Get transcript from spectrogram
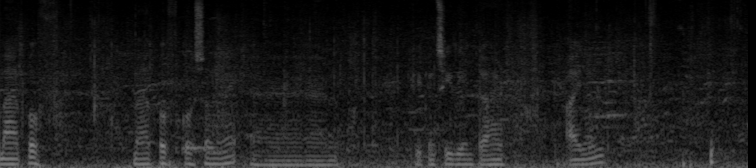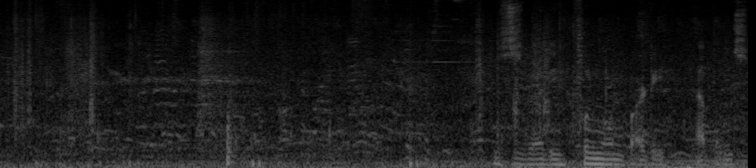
map of map of Koh Samui and you can see the entire island. This is where the full moon party happens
